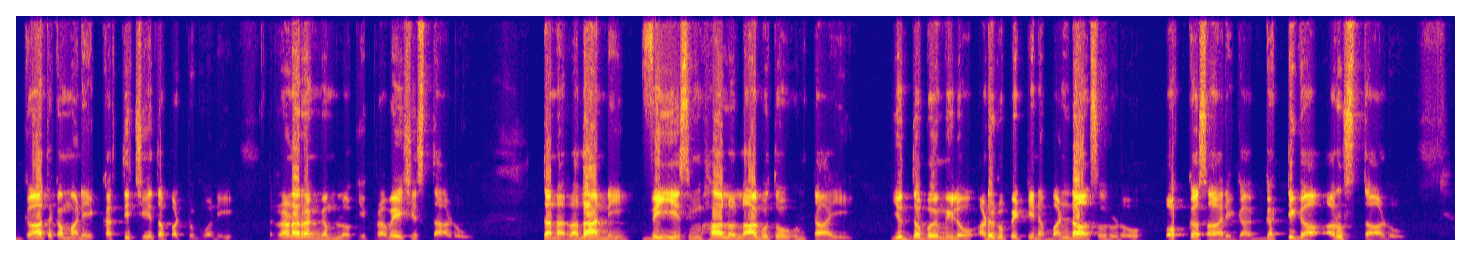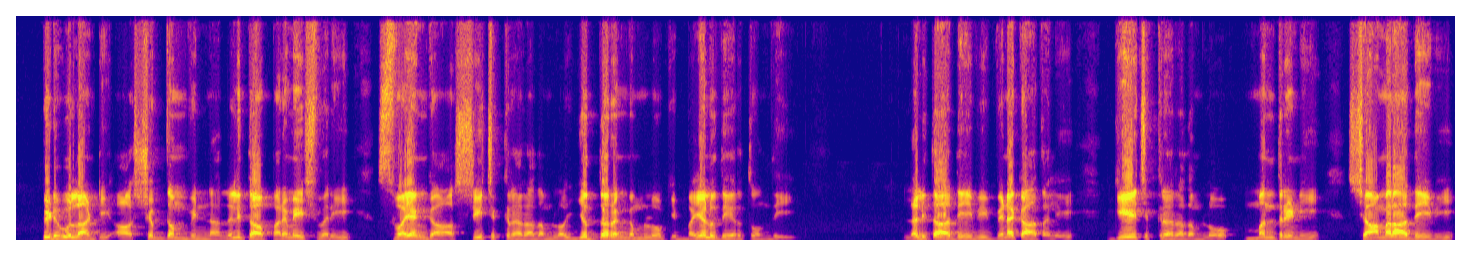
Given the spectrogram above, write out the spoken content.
ఘాతకం అనే కత్తి చేత పట్టుకొని రణరంగంలోకి ప్రవేశిస్తాడు. తన రథాన్ని వెయ్యి సింహాలు లాగుతూ ఉంటాయి. యుద్ధభూమిలో అడుగుపెట్టిన బండాసురుడు ఒక్కసారిగా గట్టిగా అరుస్తాడు. పిడుగు లాంటి ఆ శబ్దం విన్న లలితా పరమేశ్వరి స్వయంగా శ్రీచక్ర రథంలో యుద్ధ రంగంలోకి లలితాదేవి వెనకాతలి గేయచక్ర రథంలో మంత్రిని శ్యామలాదేవి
